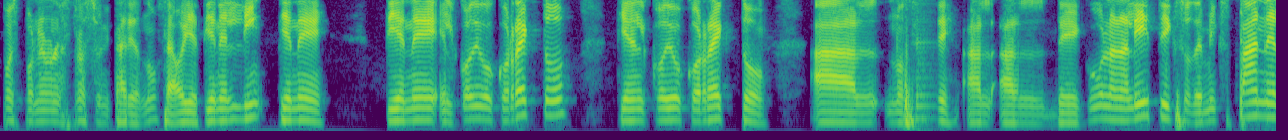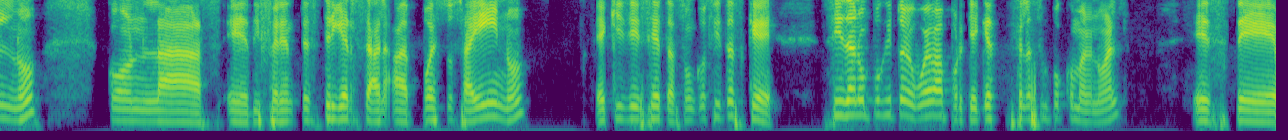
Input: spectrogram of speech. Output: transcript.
pues poner unas pruebas unitarias, ¿no? O sea, oye, tiene el link, tiene, tiene el código correcto, tiene el código correcto al, no sé, al, al de Google Analytics o de Mixpanel, ¿no? Con las eh, diferentes triggers puestos ahí, ¿no? X y Z, son cositas que sí dan un poquito de hueva porque hay que hacerlas un poco manual, Este,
